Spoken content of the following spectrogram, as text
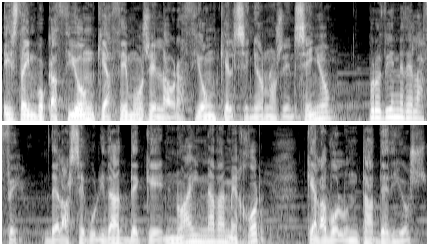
Esta invocación que hacemos en la oración que el Señor nos enseñó proviene de la fe, de la seguridad de que no hay nada mejor que la voluntad de Dios.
